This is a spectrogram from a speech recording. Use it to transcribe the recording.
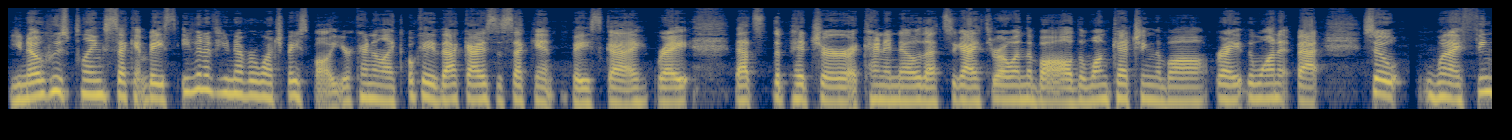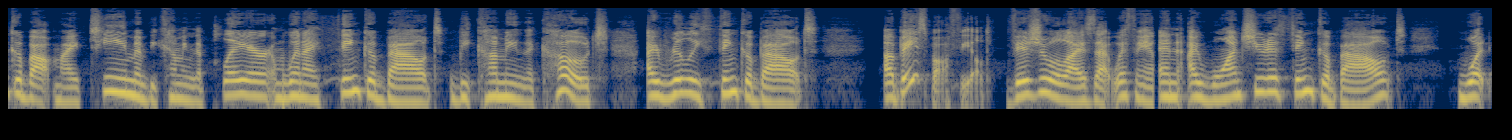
you know who's playing second base. Even if you never watch baseball, you're kind of like, okay, that guy's the second base guy, right? That's the pitcher. I kind of know that's the guy throwing the ball, the one catching the ball, right? The one at bat. So when I think about my team and becoming the player, and when I think about becoming the coach, I really think about a baseball field. Visualize that with me. And I want you to think about what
